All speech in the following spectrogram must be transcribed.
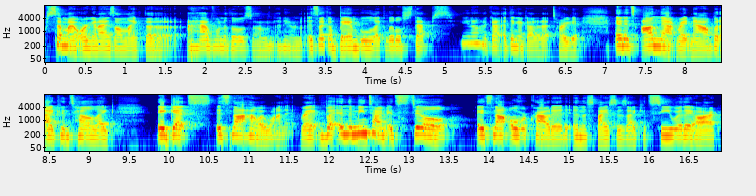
semi organized on like the I have one of those um I don't even know. It's like a bamboo like little steps, you know. I got I think I got it at Target. And it's on that right now, but I can tell like it gets it's not how I want it, right? But in the meantime, it's still it's not overcrowded in the spices. I could see where they are.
